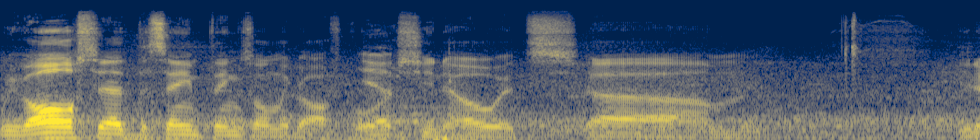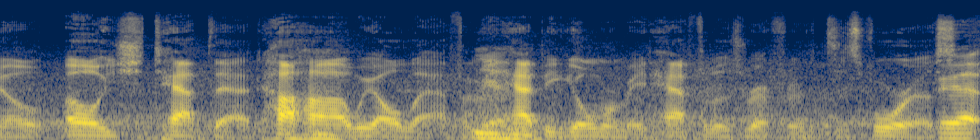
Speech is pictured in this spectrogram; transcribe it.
We've all said the same things on the golf Yep. course. You know, it's um, you know, oh, you should tap that. Haha, we all laugh. I mean, Mm-hmm. Happy Gilmore made half of those references for us. Yeah.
